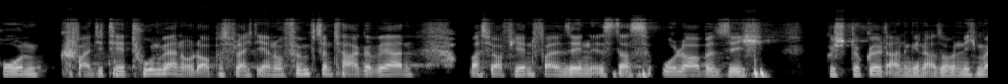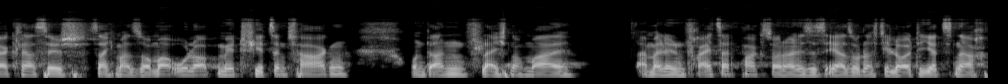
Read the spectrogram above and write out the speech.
hohen Quantität tun werden oder ob es vielleicht eher nur 15 Tage werden. Was wir auf jeden Fall sehen, ist, dass Urlaube sich gestückelt angehen. Also nicht mehr klassisch, sag ich mal, Sommerurlaub mit 14 Tagen und dann vielleicht nochmal einmal in den Freizeitpark, sondern es ist eher so, dass die Leute jetzt nach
